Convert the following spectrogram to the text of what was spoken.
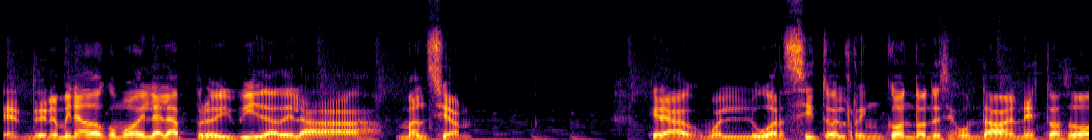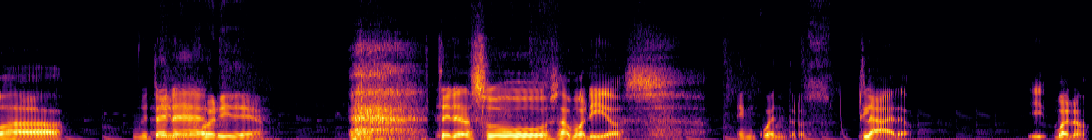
denominado como el ala prohibida de la mansión. Que era como el lugarcito, el rincón donde se juntaban estos dos a No tiene Tener- mejor idea. tener sus amoríos. Encuentros. Claro. Y bueno,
